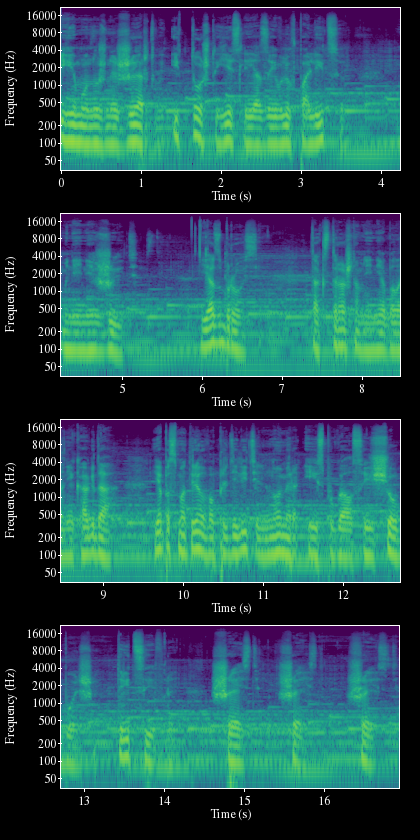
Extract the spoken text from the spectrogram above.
и ему нужны жертвы, и то, что если я заявлю в полицию, мне не жить. Я сбросил. Так страшно мне не было никогда. Я посмотрел в определитель номера и испугался еще больше. Три цифры. Шесть, шесть, шесть.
